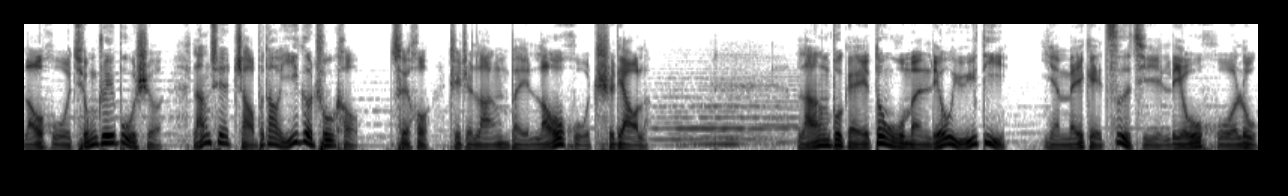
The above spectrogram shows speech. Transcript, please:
老虎穷追不舍，狼却找不到一个出口。最后，这只狼被老虎吃掉了。狼不给动物们留余地，也没给自己留活路。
